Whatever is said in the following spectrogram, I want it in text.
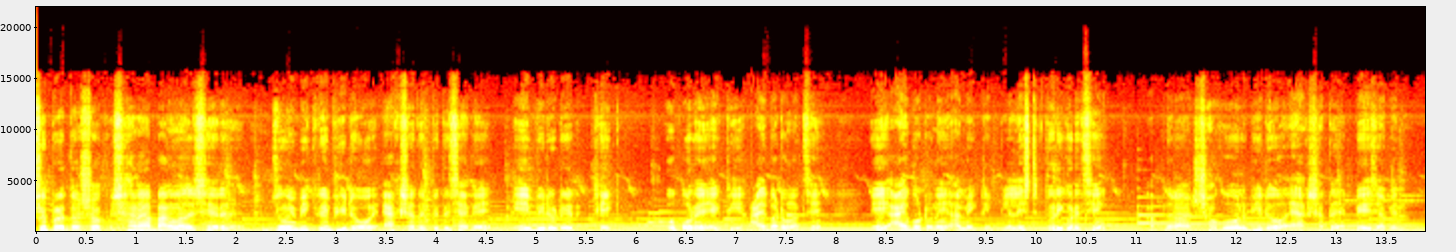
সুপ্রিয় দর্শক, সারা বাংলাদেশের জমি বিক্রির ভিডিও একসাথে পেতে চাইলে এই ভিডিওটির ঠিক উপরে একটি আই বাটন আছে। এই আই বটনে আমি একটি প্লেলিস্ট তৈরি করেছি। আপনারা সকল ভিডিও একসাথে পেয়ে যাবেন।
